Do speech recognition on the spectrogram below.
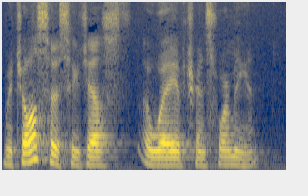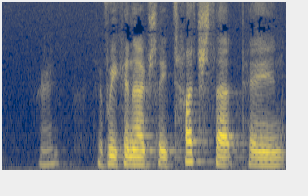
which also suggests a way of transforming it. Right? If we can actually touch that pain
